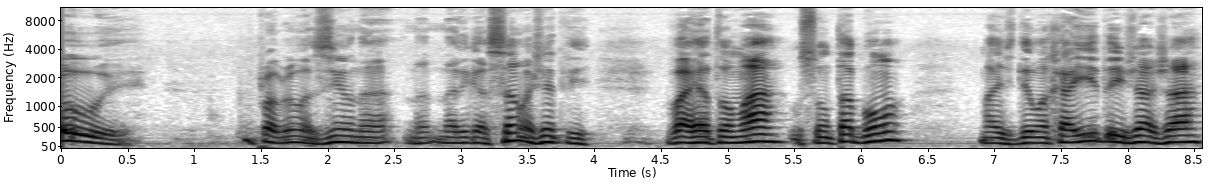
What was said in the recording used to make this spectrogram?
Oi. Um problemazinho na, na, na ligação, a gente vai retomar. O som tá bom, mas deu uma caída e já já.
